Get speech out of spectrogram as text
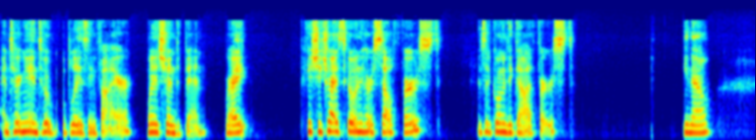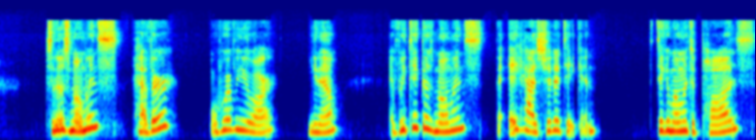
and turning it into a blazing fire when it shouldn't have been, right? Because she tries to go into herself first instead of going to God first. You know? So, those moments, Heather, or whoever you are, you know, if we take those moments that Ahaz should have taken, to take a moment to pause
